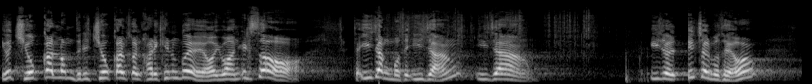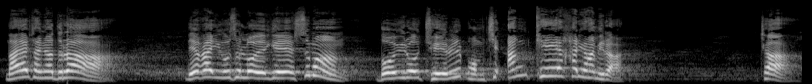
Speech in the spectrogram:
이거 지옥 갈 놈들이 지옥 갈 걸 가리키는 거예요. 요한 1서. 자, 2장 보세요. 2장. 2장. 2절, 1절 보세요. 나의 자녀들아, 내가 이것을 너에게 쓰면 너희로 죄를 범치 않게 하려 함이라. 자,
